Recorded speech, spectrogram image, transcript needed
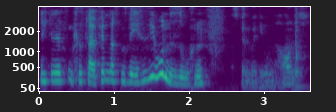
nicht den letzten Kristall finden, lass uns wenigstens die Hunde suchen. Das finden wir die Hunde auch nicht.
